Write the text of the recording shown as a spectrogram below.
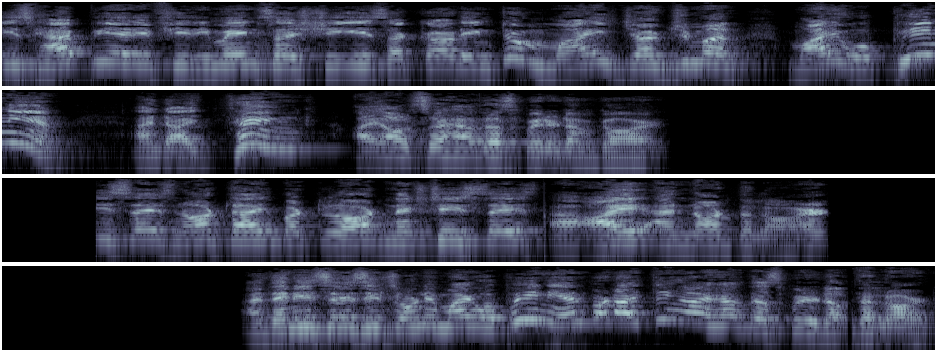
is happier if she remains as she is according to my judgment, my opinion. And I think I also have the Spirit of God. He says, not I, but Lord. Next he says, uh, I and not the Lord. And then he says, it's only my opinion, but I think I have the Spirit of the Lord.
